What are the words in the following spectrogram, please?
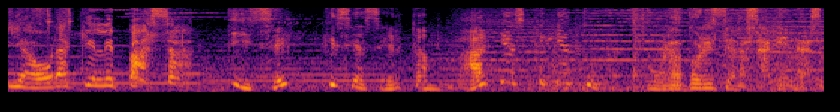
¿Y ahora qué le pasa? Dice que se acercan varias criaturas. Moradores de las arenas.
